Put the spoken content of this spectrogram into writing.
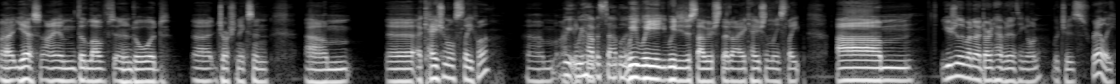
Uh, yes, I am the loved and adored uh, Josh Nixon, um, uh, occasional sleeper. Um, I We- think we have established. We, we we did establish that I occasionally sleep. Um, usually when I don't have anything on, which is rarely.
